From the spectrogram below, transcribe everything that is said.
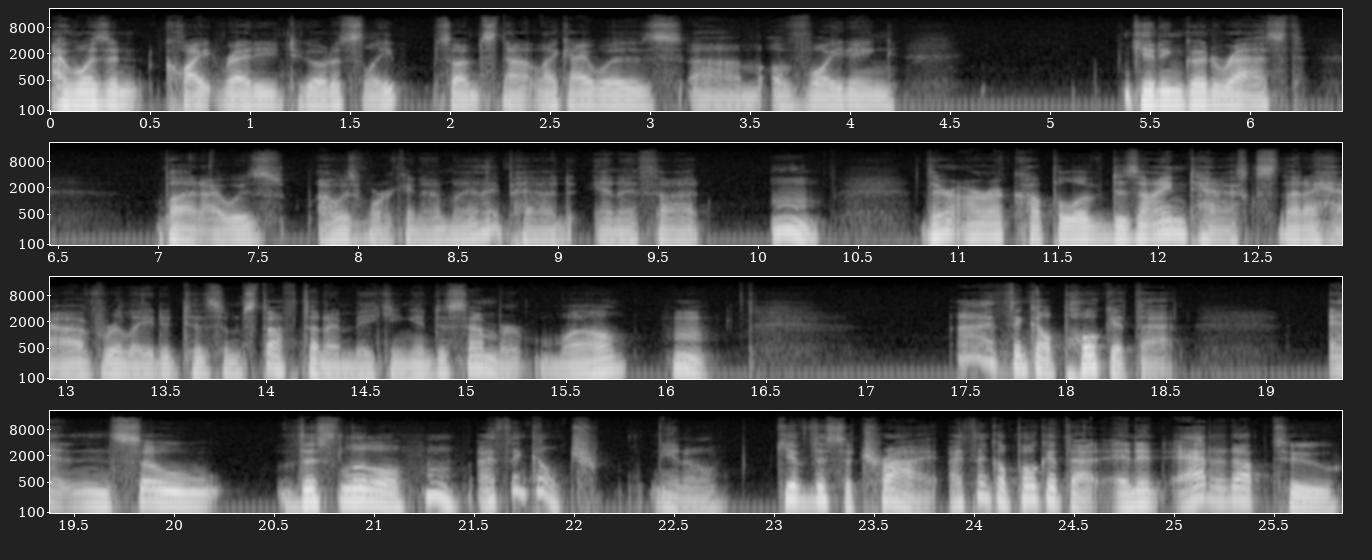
I wasn't quite ready to go to sleep, so it's not like I was um, avoiding getting good rest. But I was I was working on my iPad, and I thought, hmm, there are a couple of design tasks that I have related to some stuff that I'm making in December. Well, hmm, I think I'll poke at that. And so this little, hmm, I think I'll, tr- you know, give this a try. I think I'll poke at that, and it added up to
